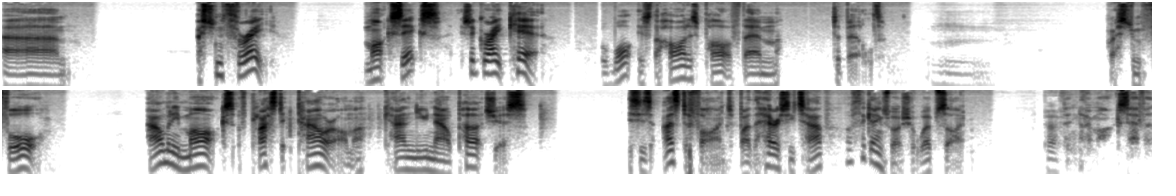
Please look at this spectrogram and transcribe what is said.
Um, question three. Mark Six is a great kit. What is the hardest part of them to build? Question four. How many marks of plastic power armor can you now purchase? This is as defined by the Heresy tab of the Games Workshop website. But perfect. no Mark 7.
